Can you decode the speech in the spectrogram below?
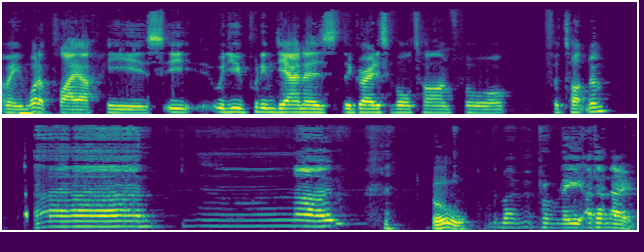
I mean, what a player he is. He, would you put him down as the greatest of all time for for Tottenham? Uh, no. Oh, At the moment, probably. I don't know.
